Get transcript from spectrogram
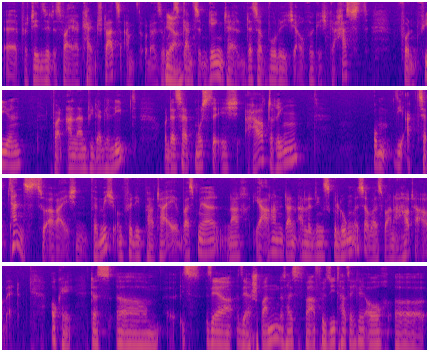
Äh, verstehen Sie, das war ja kein Staatsamt oder sowas, ja. ganz im Gegenteil. Und deshalb wurde ich auch wirklich gehasst von vielen, von anderen wieder geliebt. Und deshalb musste ich hart ringen, um die Akzeptanz zu erreichen, für mich und für die Partei, was mir nach Jahren dann allerdings gelungen ist, aber es war eine harte Arbeit. Okay, das äh, ist sehr, sehr spannend. Das heißt, es war für Sie tatsächlich auch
